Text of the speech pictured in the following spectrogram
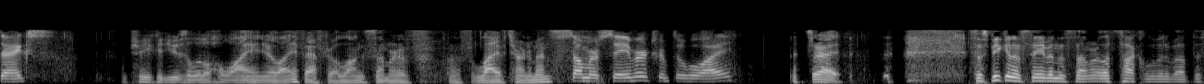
Thanks. I'm sure you could use a little Hawaii in your life after a long summer of, of live tournaments. Summer saver trip to Hawaii. That's right. So speaking of saving the summer, let's talk a little bit about this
